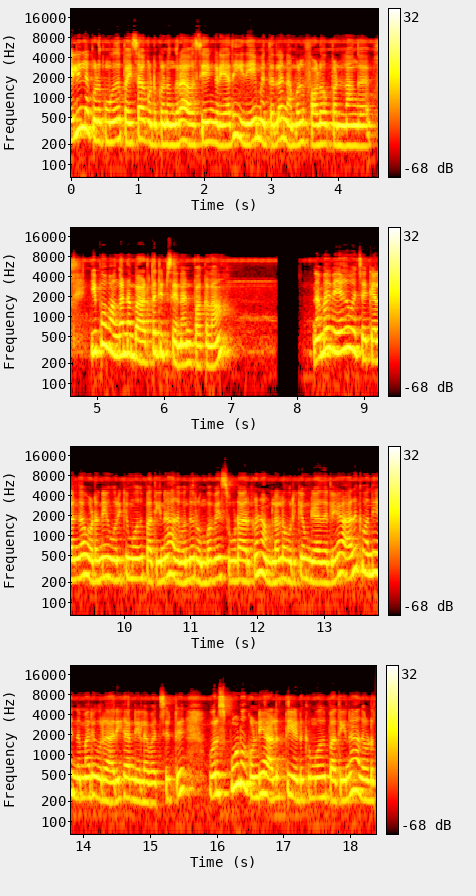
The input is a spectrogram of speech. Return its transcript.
வெளியில் கொடுக்கும்போது பைசா கொடுக்கணுங்கிற அவசியம் கிடையாது. இதே மெத்தடில் நம்மளும் ஃபாலோ பண்ணலாங்க. இப்போ வாங்க நம்ம அடுத்த டிப்ஸ் என்னன்னு பார்க்கலாம். நம்ம வேக வச்ச கிழங்க உடனே உரிக்கும் போது பார்த்திங்கன்னா அது வந்து ரொம்பவே சூடாக இருக்கும். நம்மளால் உரிக்க முடியாது இல்லையா? அதுக்கு வந்து இந்த மாதிரி ஒரு அரிகாரணியில் வச்சுட்டு ஒரு ஸ்பூனை கொண்டு அழுத்தி எடுக்கும் போது பார்த்திங்கன்னா அதோட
